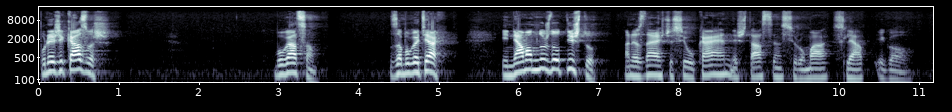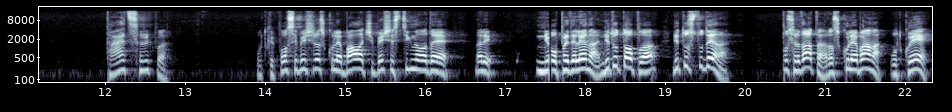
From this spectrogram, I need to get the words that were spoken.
Понеже казваш, богат съм, забогатях и нямам нужда от нищо, а не знаеш, че си окаян, нещастен, сирома, сляп и гол. Тая църква, от какво се беше разколебала, че беше стигнала да е нали, неопределена, нито топла, нито студена. По средата, разколебана. От кое?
